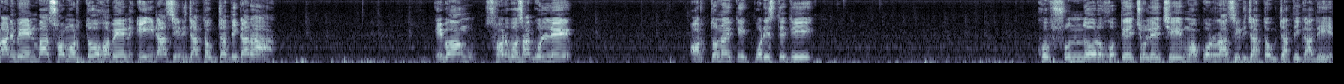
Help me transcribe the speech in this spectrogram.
পারবেন বা সমর্থ হবেন এই রাশির জাতক জাতিকারা। এবং সর্বসাকুল্যে অর্থনৈতিক পরিস্থিতি খুব সুন্দর হতে চলেছে মকর রাশির জাতক জাতিকাদের।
